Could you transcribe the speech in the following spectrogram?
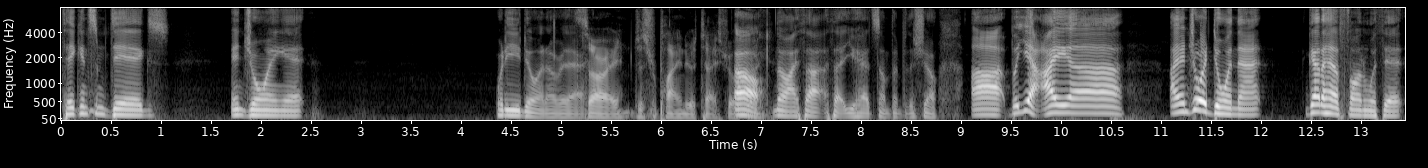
taking some digs, enjoying it. What are you doing over there? Sorry, just replying to a text real Oh quick. no, I thought I thought you had something for the show. Uh, but yeah, I uh, I enjoyed doing that. Got to have fun with it.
